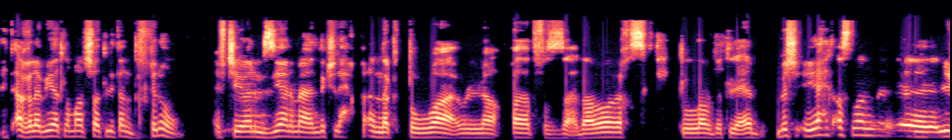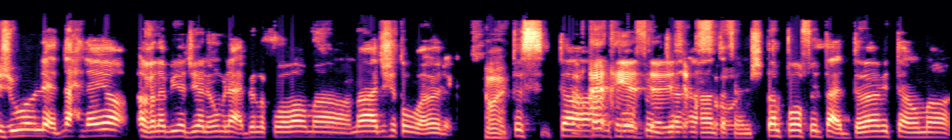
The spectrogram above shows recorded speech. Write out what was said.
حيت أغلبية الماتشات اللي تندخلوا في terrain مزيان ما عندكش الحق أنك تطوع ولا قادر تفزع. ضروري خصك تحط الأرض وتلعب باش هي حيت أصلا آه، les joueurs اللي عندنا حنايا أغلبية ديالهم لاعبين الكره وما ما غاديش يطوعوا لك. انت انت آه، أنت تيقصروا. فهمتش حتى ال profil تاع الدراري حتى هما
